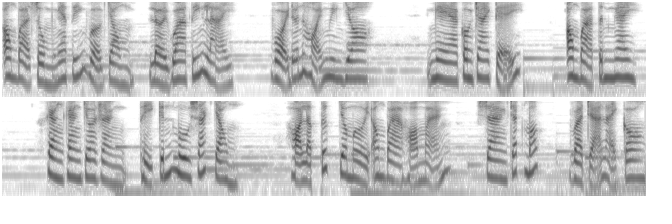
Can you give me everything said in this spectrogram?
Ông bà Sùng nghe tiếng vợ chồng lời qua tiếng lại, vội đến hỏi nguyên do. Nghe con trai kể, ông bà tin ngay, khăng khăng cho rằng thị kính mưu sát chồng. Họ lập tức cho mời ông bà họ mãn sang trách móc và trả lại con.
